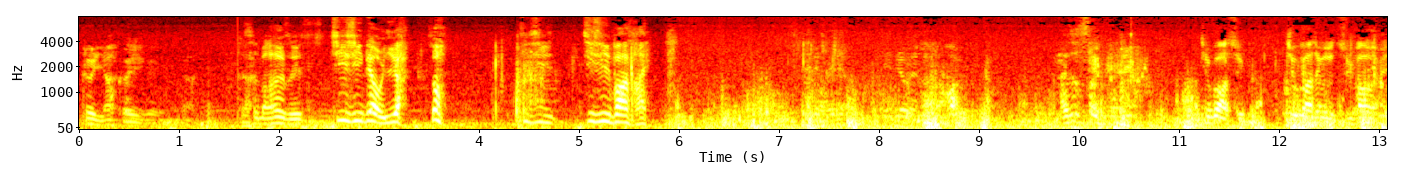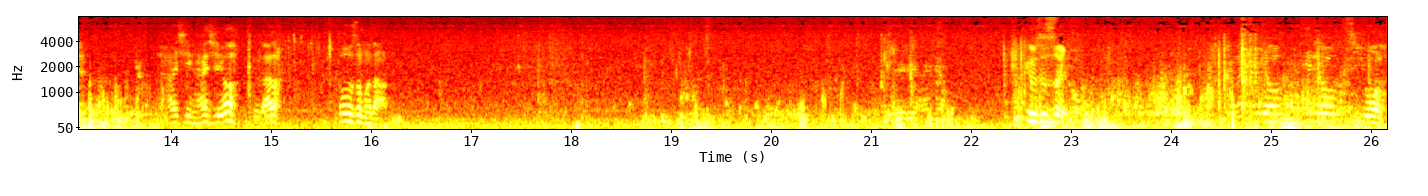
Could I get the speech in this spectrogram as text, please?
可以啊，可以可以。吃饱喝足，继续钓鱼啊！走，继续继续发财。还是水，就挂水，就挂这个水包外面，还行还行哦，又来了，都是这么大。又是水口，一条一条细窝了。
